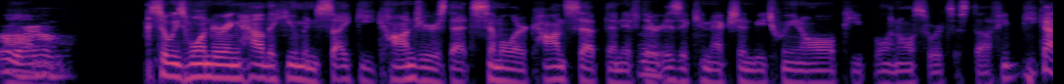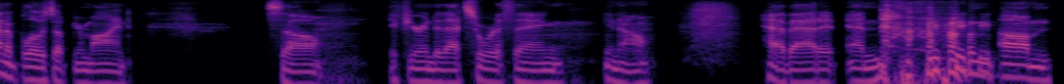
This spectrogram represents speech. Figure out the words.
Oh um, wow. So he's wondering how the human psyche conjures that similar concept, and if there Mm. is a connection between all people and all sorts of stuff. He he kind of blows up your mind. So if you're into that sort of thing, you know, have at it. And um,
